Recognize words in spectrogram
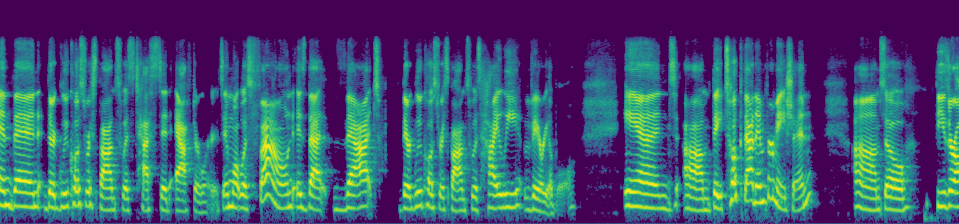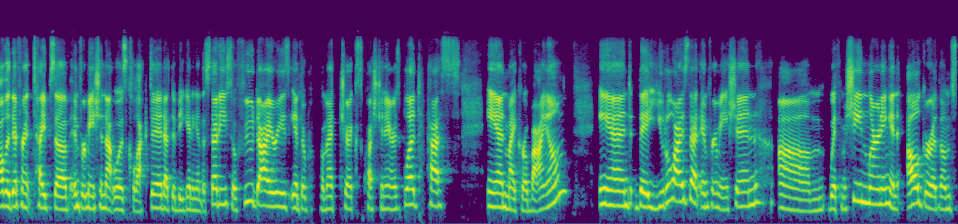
and then their glucose response was tested afterwards. And what was found is that that their glucose response was highly variable. And um, they took that information. Um, so these are all the different types of information that was collected at the beginning of the study. So, food diaries, anthropometrics, questionnaires, blood tests, and microbiome. And they utilize that information um, with machine learning and algorithms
